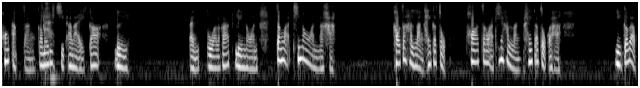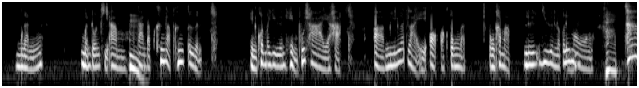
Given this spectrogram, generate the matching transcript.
ห้องอับจัง ก็ไม่ได้คิดอะไรก็เลย แต่งตัวแล้วก็เลยนอน จังหวะที่นอนนะคะ เขาจะหันหลังให้กระจก พอจังหวะที่หันหลังให้กระจกอะค่ะนี่ก็แบบเหมือน เหมือนโดนผีอำอืมอาการแบบครึ่งหลับครึ่งตื่น เห็นคนมายืนเห็นผู้ชายอะค่ะอ่ามีเลือดไหลออกออกตรงแบบ ตรงขมับหรือยืนแล้วก็เลยมอง ครับ ใช่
